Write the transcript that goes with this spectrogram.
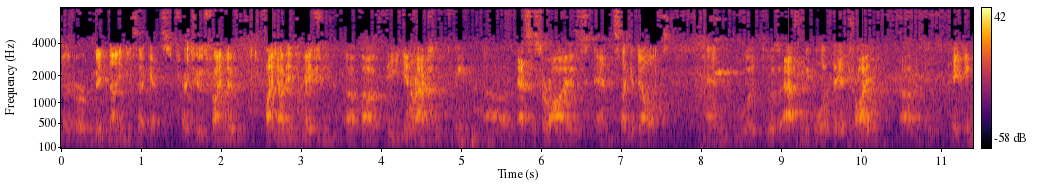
the mid 90s, I guess. She was trying to find out information about the interaction between uh, SSRIs and psychedelics, and was, was asking people if they had tried uh, taking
